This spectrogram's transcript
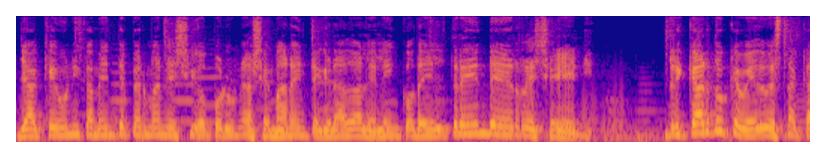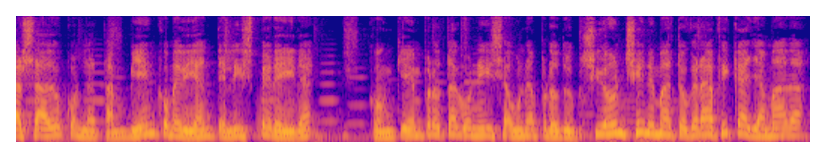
ya que únicamente permaneció por una semana integrado al elenco del tren de RCN. Ricardo Quevedo está casado con la también comediante Liz Pereira, con quien protagoniza una producción cinematográfica llamada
